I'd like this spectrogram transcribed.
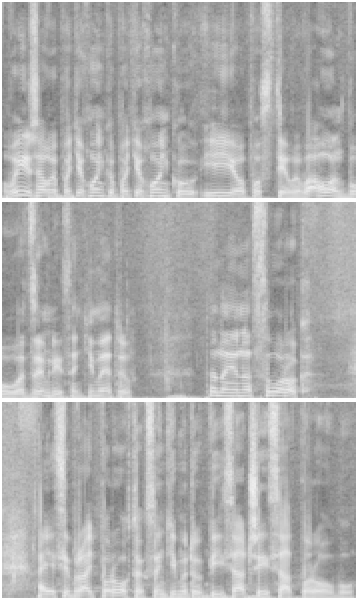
виїжджали потихоньку-потихоньку і опустили. Вагон був від землі сантиметрів, та, мабуть, 40. А якщо брати порог, так сантиметрів 50-60 порог був.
